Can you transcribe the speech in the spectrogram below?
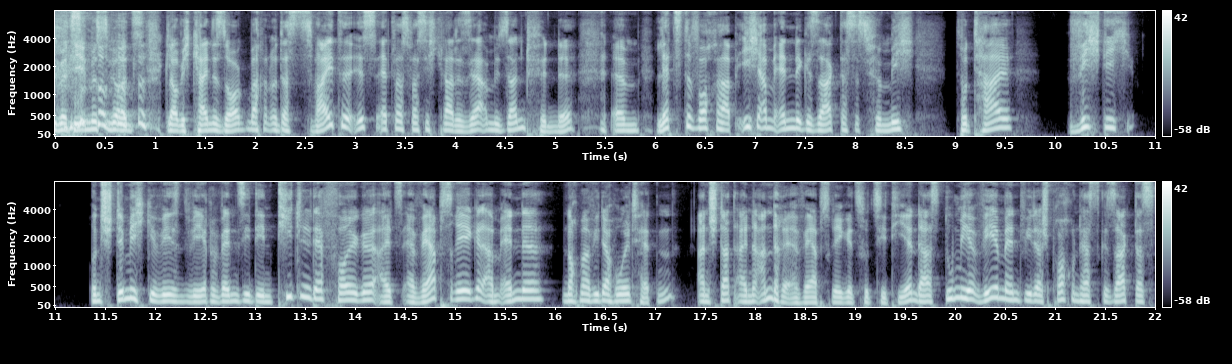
über den müssen wir uns, glaube ich, keine Sorgen machen. Und das Zweite ist etwas, was ich gerade sehr amüsant finde. Ähm, letzte Woche habe ich am Ende gesagt, dass es für mich total wichtig und stimmig gewesen wäre, wenn sie den Titel der Folge als Erwerbsregel am Ende nochmal wiederholt hätten anstatt eine andere Erwerbsregel zu zitieren. Da hast du mir vehement widersprochen und hast gesagt, das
